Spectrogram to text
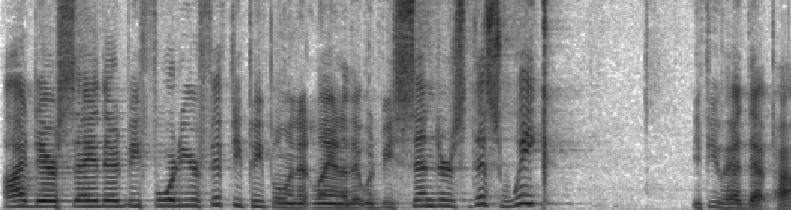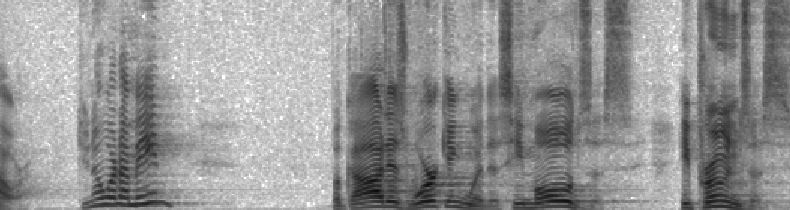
I dare say there'd be 40 or 50 people in Atlanta that would be cinders this week if you had that power. Do you know what I mean? But God is working with us, He molds us, He prunes us.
